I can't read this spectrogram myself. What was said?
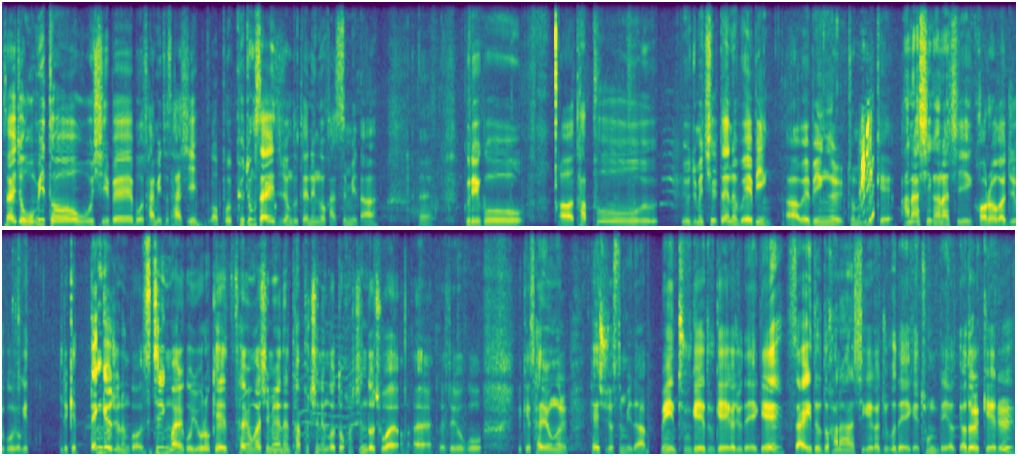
사이즈 5m 50에 뭐 4m 40 어, 보- 표준 사이즈 정도 되는 것 같습니다. 예. 그리고 어, 타프 요즘에 칠 때는 webbing, 아, webbing을 좀 이렇게 하나씩 하나씩 걸어가지고 여기 이렇게 당겨주는 거 string 말고 이렇게 사용하시면은 타프 치는 것도 훨씬 더 좋아요. 예, 그래서 요거 이렇게 사용을 해 주셨습니다. 메인 두 개 두 개 해가지고 네 개, 사이드도 하나 하나씩 해가지고 네 개, 총 네, 여덟 개를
